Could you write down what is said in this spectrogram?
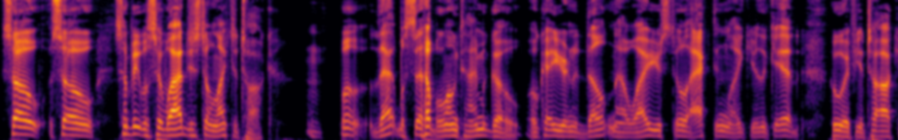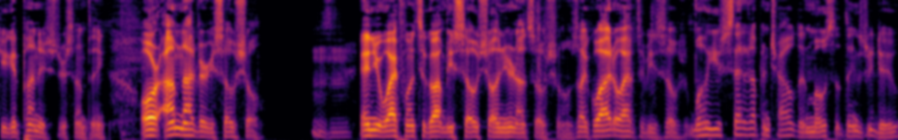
So, so some people say, "Well, I just don't like to talk." Mm. Well, that was set up a long time ago. Okay, you're an adult now. Why are you still acting like you're the kid who, if you talk, you get punished or something? Or I'm not very social, hmm and your wife wants to go out and be social, and you're not social. It's like, why do I have to be social? Well, you set it up in childhood. Most of the things we do,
